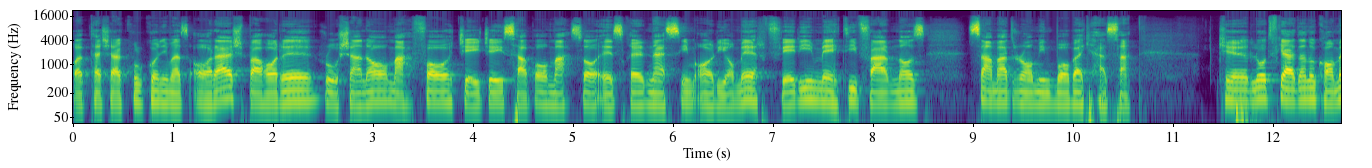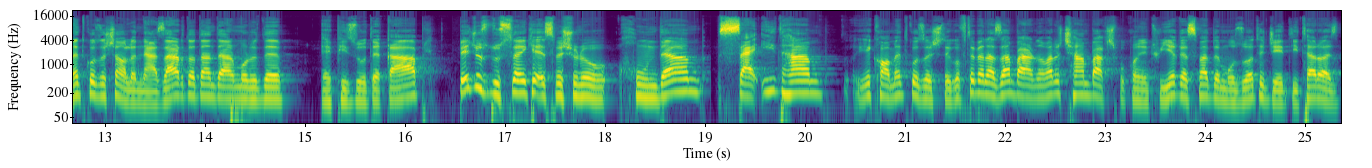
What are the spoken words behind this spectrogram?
باید تشکر کنیم از آرش، بهاره، روشنا، محفا، جی جی، سبا، محسا، اسقر، نسیم، آریامهر، فری، مهدی، فرناز، سمد، رامین، بابک، حسن. که لطف کردن و کامنت گذاشتن حالا نظر دادن در مورد اپیزود قبل. به جز دوستانی که اسمشون رو خوندم سعید هم یه کامنت گذاشته گفته به نظر برنامه رو چند بخش بکنید. توی یه قسمت به موضوعات جدیتر و از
